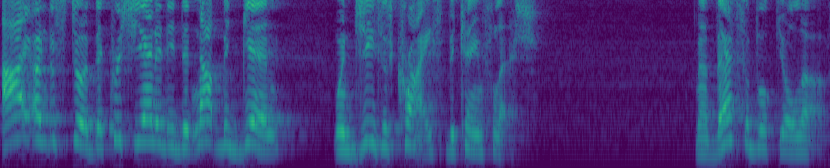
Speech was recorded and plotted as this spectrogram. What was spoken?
I understood that Christianity did not begin when Jesus Christ became flesh. Now that's a book you'll love.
